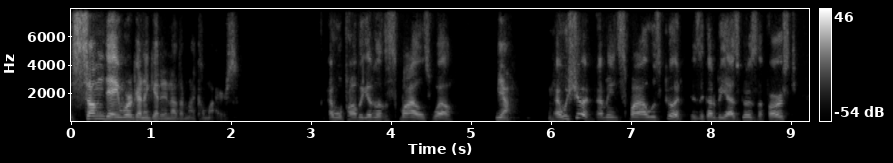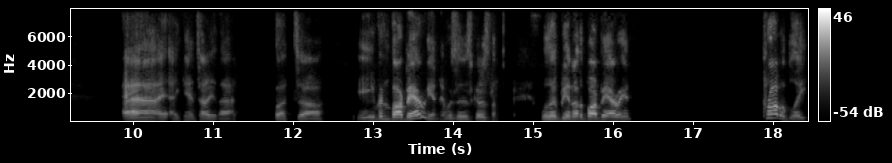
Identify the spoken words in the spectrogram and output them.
someday we're going to get another Michael Myers. And we'll probably get another smile as well. Yeah, And we should. I mean, Smile was good. Is it going to be as good as the first? Uh, I, I can't tell you that. But uh, even Barbarian, it was as good as the. Will there be another Barbarian? Probably.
